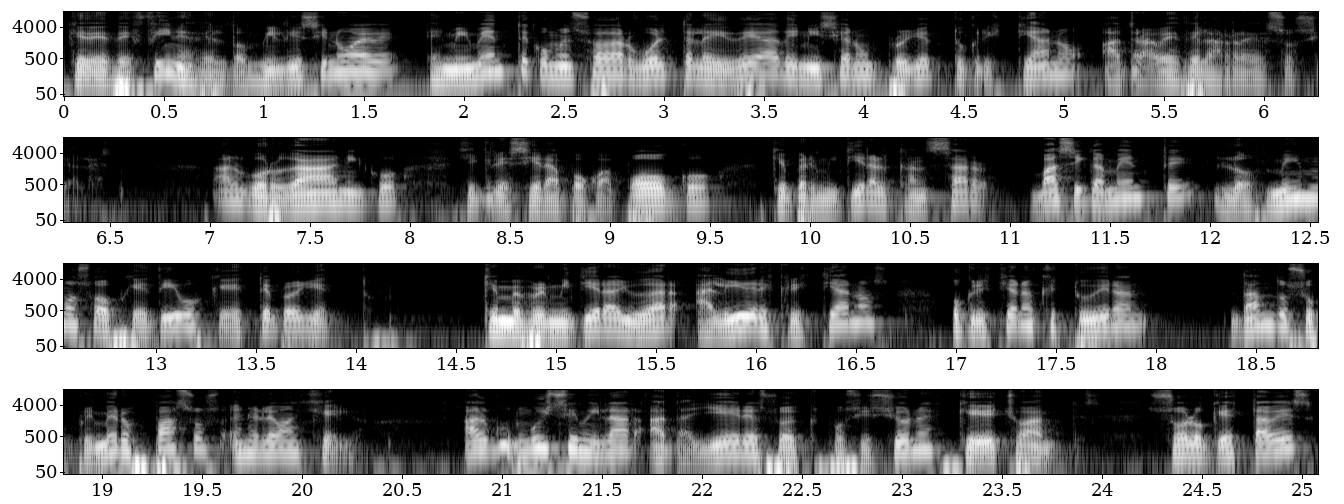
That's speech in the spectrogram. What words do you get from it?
que desde fines del 2019 en mi mente comenzó a dar vuelta la idea de iniciar un proyecto cristiano a través de las redes sociales. Algo orgánico, que creciera poco a poco, que permitiera alcanzar básicamente los mismos objetivos que este proyecto que me permitiera ayudar a líderes cristianos o cristianos que estuvieran dando sus primeros pasos en el Evangelio. Algo muy similar a talleres o exposiciones que he hecho antes, solo que esta vez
